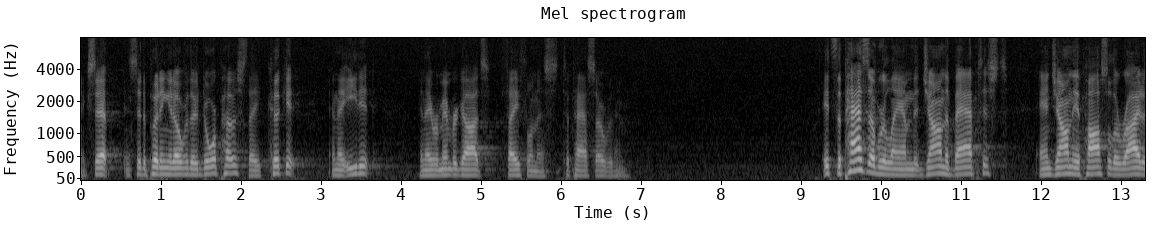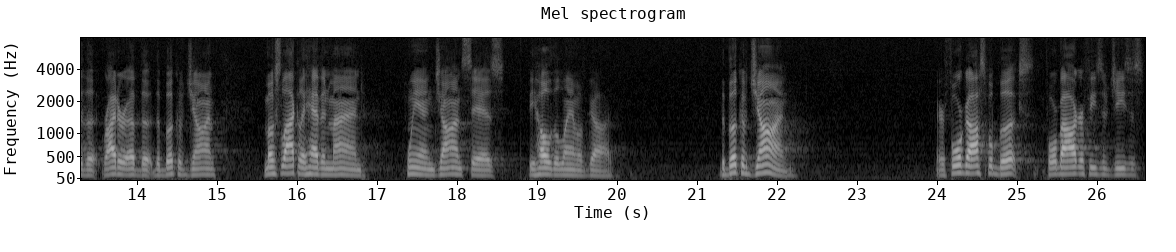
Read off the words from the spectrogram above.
except instead of putting it over their doorpost, they cook it and they eat it, and they remember God's faithfulness to pass over them. It's the Passover lamb that John the Baptist and John the Apostle, the writer, the writer of the, the book of John, most likely have in mind when John says, Behold the Lamb of God. The book of John. There are four gospel books, four biographies of Jesus.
